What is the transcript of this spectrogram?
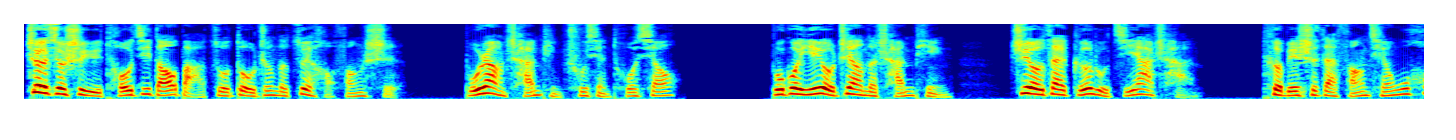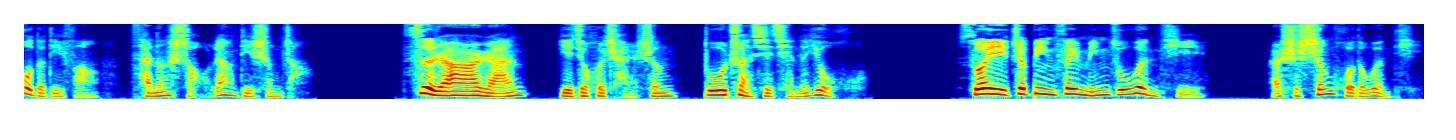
这就是与投机倒把做斗争的最好方式，不让产品出现脱销。不过，也有这样的产品，只有在格鲁吉亚产，特别是在房前屋后的地方，才能少量地生长，自然而然也就会产生多赚些钱的诱惑。所以，这并非民族问题，而是生活的问题。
